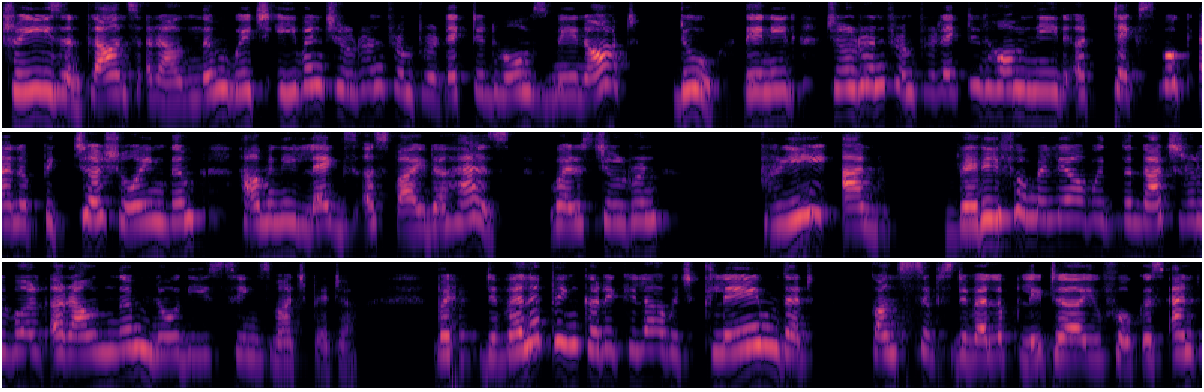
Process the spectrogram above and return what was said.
trees and plants around them, which even children from protected homes may not do. They need children from protected home need a textbook and a picture showing them how many legs a spider has, whereas children free and very familiar with the natural world around them know these things much better. But developing curricula which claim that concepts develop later, you focus, and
